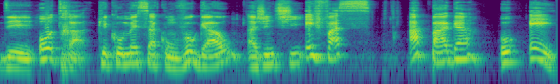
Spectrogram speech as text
de outra que começa com vogal, a gente efaz, apaga o E.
